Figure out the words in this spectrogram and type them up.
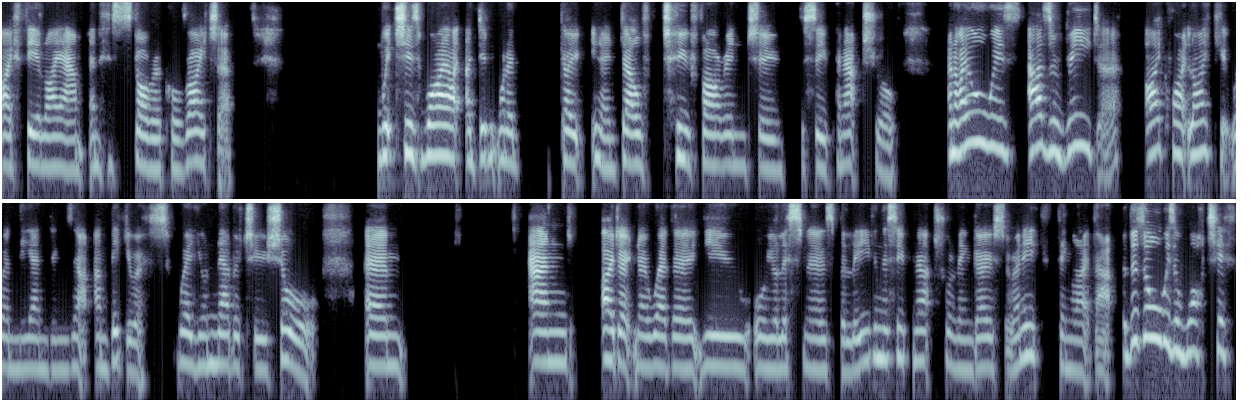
I feel I am an historical writer, which is why I, I didn't want to go, you know, delve too far into the supernatural. And I always, as a reader, I quite like it when the endings are ambiguous, where you're never too sure. Um, and I don't know whether you or your listeners believe in the supernatural ghosts or anything like that, but there's always a what if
